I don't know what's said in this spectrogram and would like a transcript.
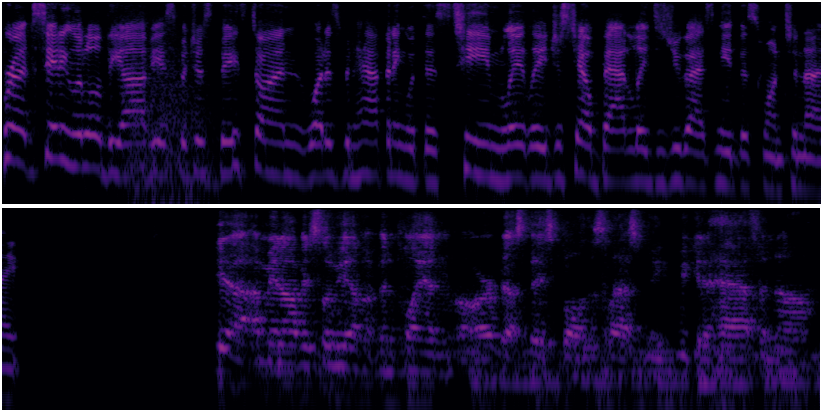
Brett, stating a little of the obvious, but just based on what has been happening with this team lately, just how badly did you guys need this one tonight? Yeah, I mean, obviously we haven't been playing our best baseball this last week, week and a half, and um,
